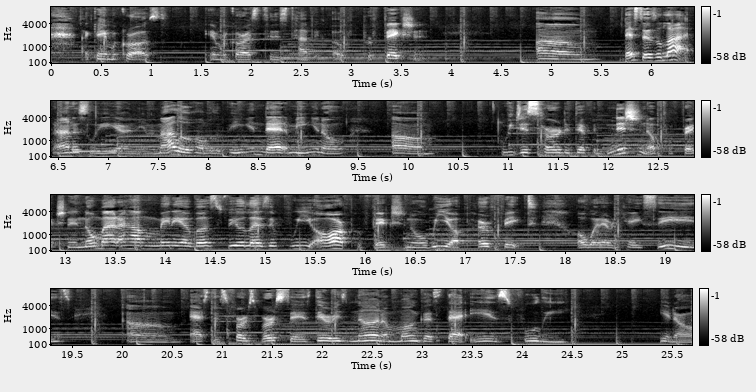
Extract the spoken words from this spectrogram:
I came across in regards to this topic of perfection. Um, that says a lot, honestly. And in my little humble opinion, that I mean, you know, um, we just heard the definition of perfection, and no matter how many of us feel as if we are perfection or we are perfect or whatever the case is, um, as this first verse says, there is none among us that is fully, you know,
